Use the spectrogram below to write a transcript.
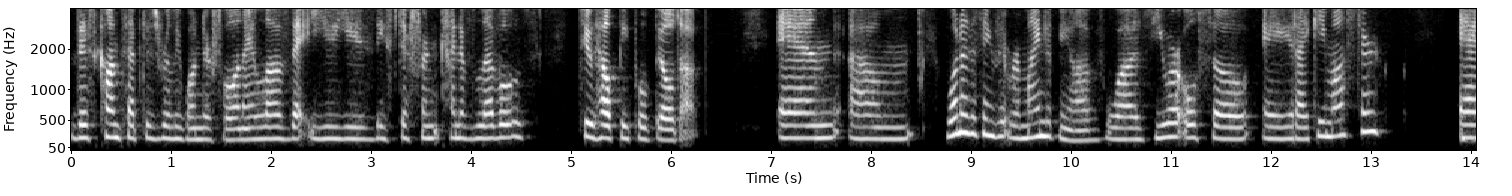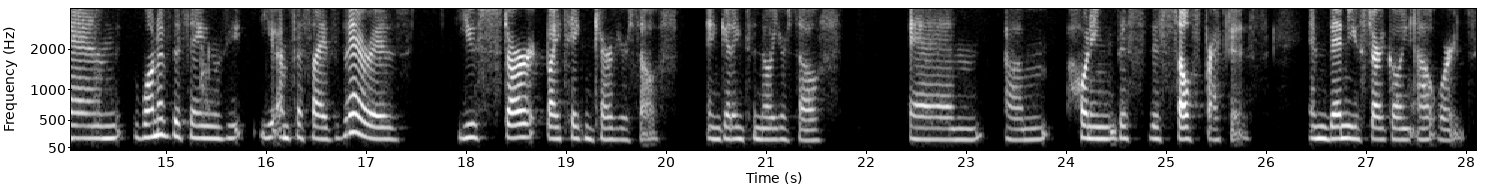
this concept is really wonderful. And I love that you use these different kind of levels to help people build up. And um, one of the things it reminded me of was you are also a Reiki master. Mm-hmm. And one of the things you emphasize there is you start by taking care of yourself and getting to know yourself and um, honing this this self practice and then you start going outwards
